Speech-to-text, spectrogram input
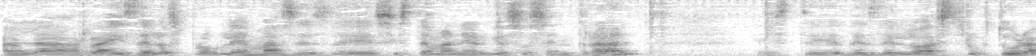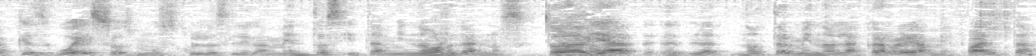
a la raíz de los problemas desde el sistema nervioso central, este, desde la estructura que es huesos, músculos, ligamentos y también órganos. Todavía eh, no termino la carrera, me falta,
